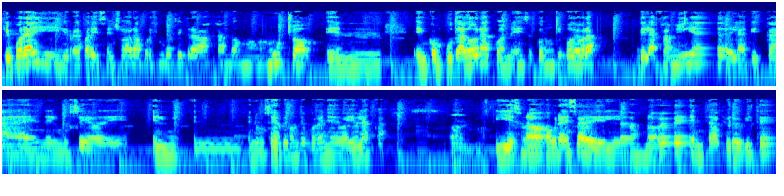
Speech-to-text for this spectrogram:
que por ahí reaparecen. Yo ahora, por ejemplo, estoy trabajando mucho en, en computadora con, con un tipo de obra de la familia de la que está en el museo de en, el Museo de Arte Contemporáneo de Bahía Blanca. Y es una obra esa de los 90, pero viste,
